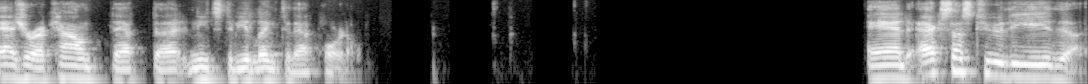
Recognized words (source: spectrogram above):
Azure account that uh, needs to be linked to that portal. And access to the, the,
